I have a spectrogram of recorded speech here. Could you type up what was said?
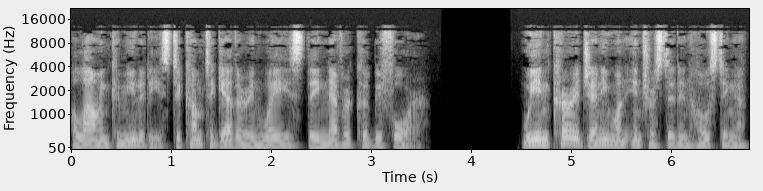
allowing communities to come together in ways they never could before. We encourage anyone interested in hosting a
